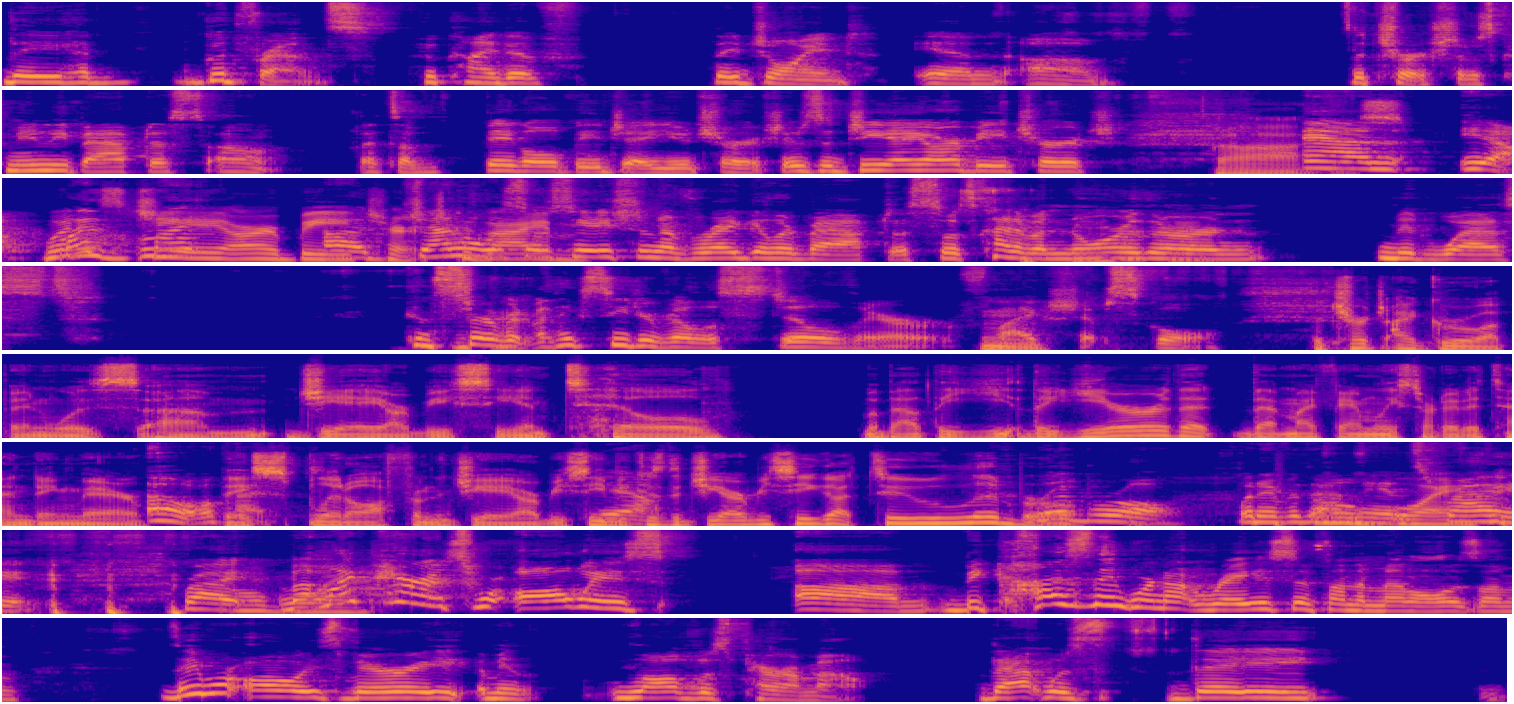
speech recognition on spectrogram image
they had good friends who kind of they joined in um, the church. It was Community Baptist. I don't, that's a big old BJU church. It was a GARB church, Ah, and yes. yeah, What my- is my- GARB uh, church? General 'Cause I'm- Association of Regular Baptists. So it's kind of a northern Midwest conservative. I think Cedarville is still their Hmm. flagship school. the church I grew up in was um, GARBC until about the the year that that my family started attending there. Oh, okay. They split off from the GARBC Yeah. because the GARBC got too liberal. liberal, whatever that Oh, means. boy. Right. Right. Oh, but my parents were always, um, because they were not raised in fundamentalism, they were always very, I mean, love was paramount. That was, they,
